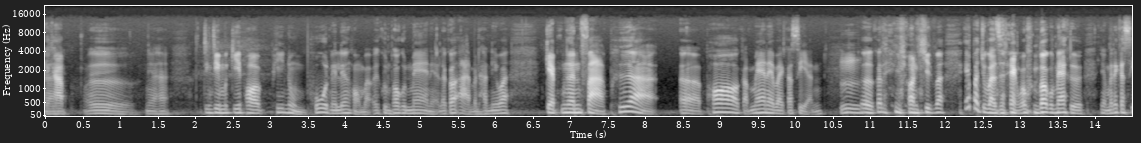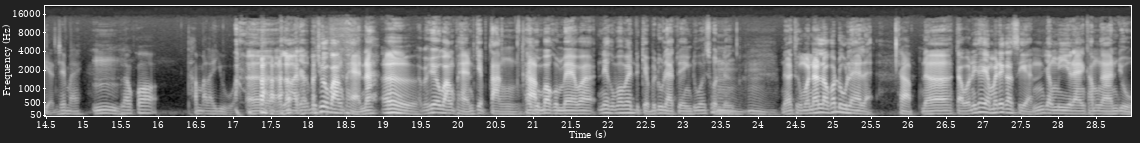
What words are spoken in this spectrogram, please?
นะครับเออเนี่ยฮะ จริง ๆ เมื่อกี้พอพี่หนุ่มพูดในเรื่องของแบบเอ้ยคุณพ่อคุณแม่เนี่ยแล้วก็อ่านบรรทัดนี้ว่า เก็บเงินฝากเพื่อเอ่อพ่อกับแม่ในวัยเกษียณ อืมเออ ก็เลยย้อนคิดว่า เอ๊ะ ปัจจุบันแสดงว่าคุณพ่อคุณแม่คือ ยังไม่ได้เกษียณใช่ไหมอืมแล้วก็ทำอะไรอยู่อะเออเราอาจจะไปช่วยวางแผนนะเออ ไปช่วยวางแผนเก็บตังค์คให้รับ คุณพ่อคุณแม่ว่าเนี่ยคุณพ่อแม่เก็บไปดูแลตัวเองด้วยส่วนหนึ่งอืม นะถึงวันนั้นเราก็ดูแลแหละ ครับนะแต่วันนี้ถ้ายังไม่ได้เกษียณยังมีแรงทำงานอยู่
